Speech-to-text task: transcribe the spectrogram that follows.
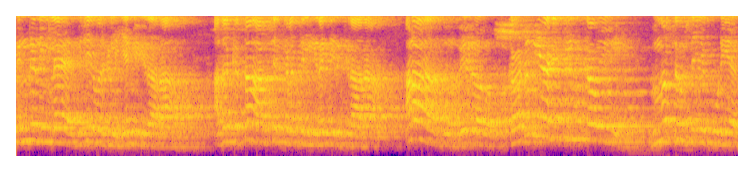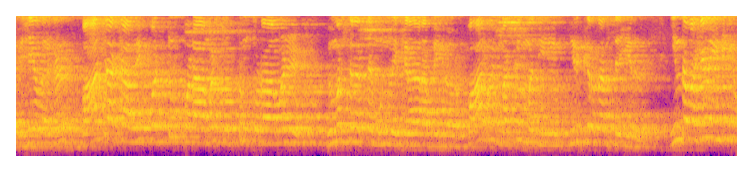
பின்னணியில் விஜய் அவர்கள் இயங்குகிறாரா? அதற்குத்தான் அரசியல் களத்தில் இறங்கி இருக்கிறாரா ஆனால் கடுமையாக திமுகவை விமர்சனம் செய்யக்கூடிய விஜயவர்கள் பாஜகவை பட்டும் படாமல் தொட்டும் தொடாமல் விமர்சனத்தை முன்வைக்கிறார் அப்படிங்கிற ஒரு பார்வை மக்கள் மத்தியிலும் இருக்கிறதான் செய்கிறது. இந்த வகையில் இன்னைக்கு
